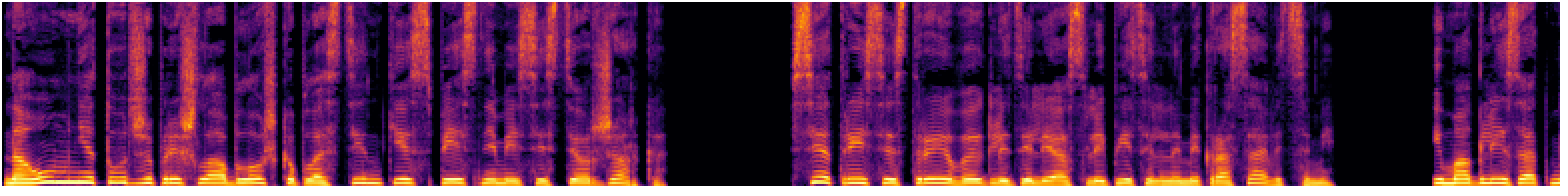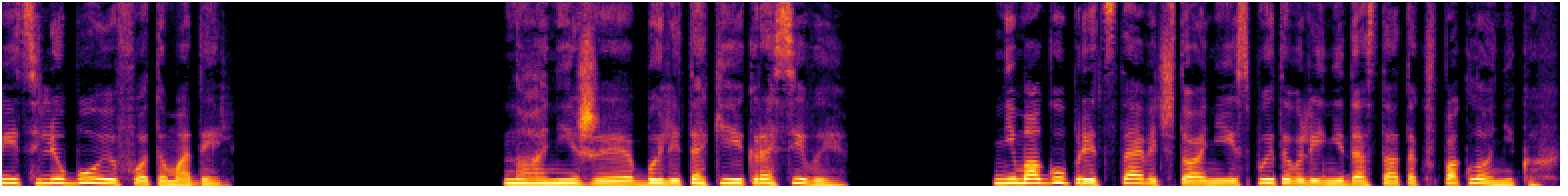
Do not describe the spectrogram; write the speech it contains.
На ум мне тут же пришла обложка пластинки с песнями сестер Жарко. Все три сестры выглядели ослепительными красавицами и могли затмить любую фотомодель. Но они же были такие красивые. Не могу представить, что они испытывали недостаток в поклонниках.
